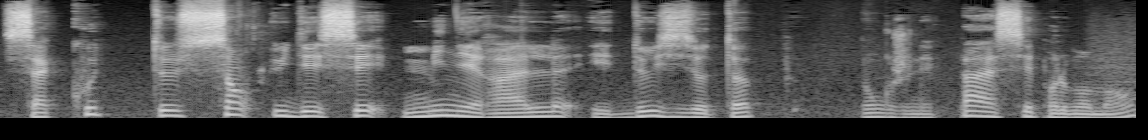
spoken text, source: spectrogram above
Ça coûte 100 UDC minéral et 2 isotopes, donc je n'ai pas assez pour le moment.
